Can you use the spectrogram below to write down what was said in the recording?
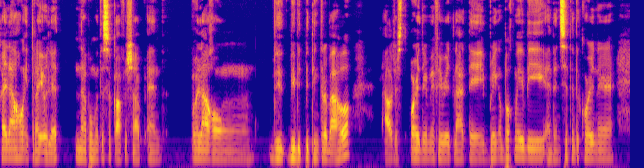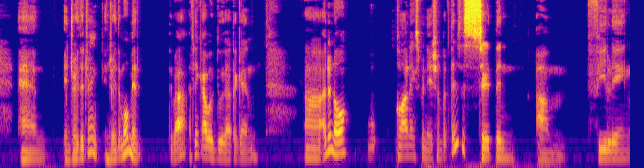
kailangan kong itry ulit na pumunta sa coffee shop and wala akong bibit-biting trabaho. I'll just order my favorite latte, bring a book maybe, and then sit in the corner and enjoy the drink, enjoy the moment. Diba? I think I will do that again. Uh, I don't know kung explanation, but there's a certain um, feeling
